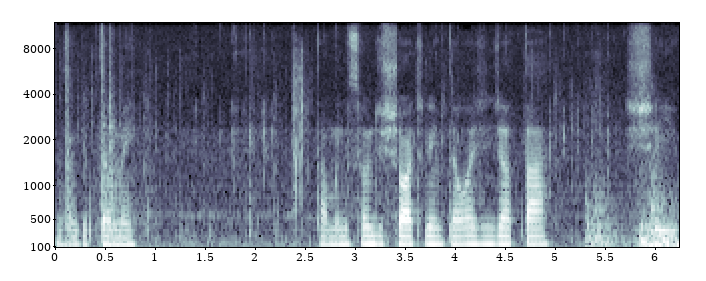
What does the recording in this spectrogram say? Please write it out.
Mas aqui também. Tá, munição de shotgun então a gente já tá cheio.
